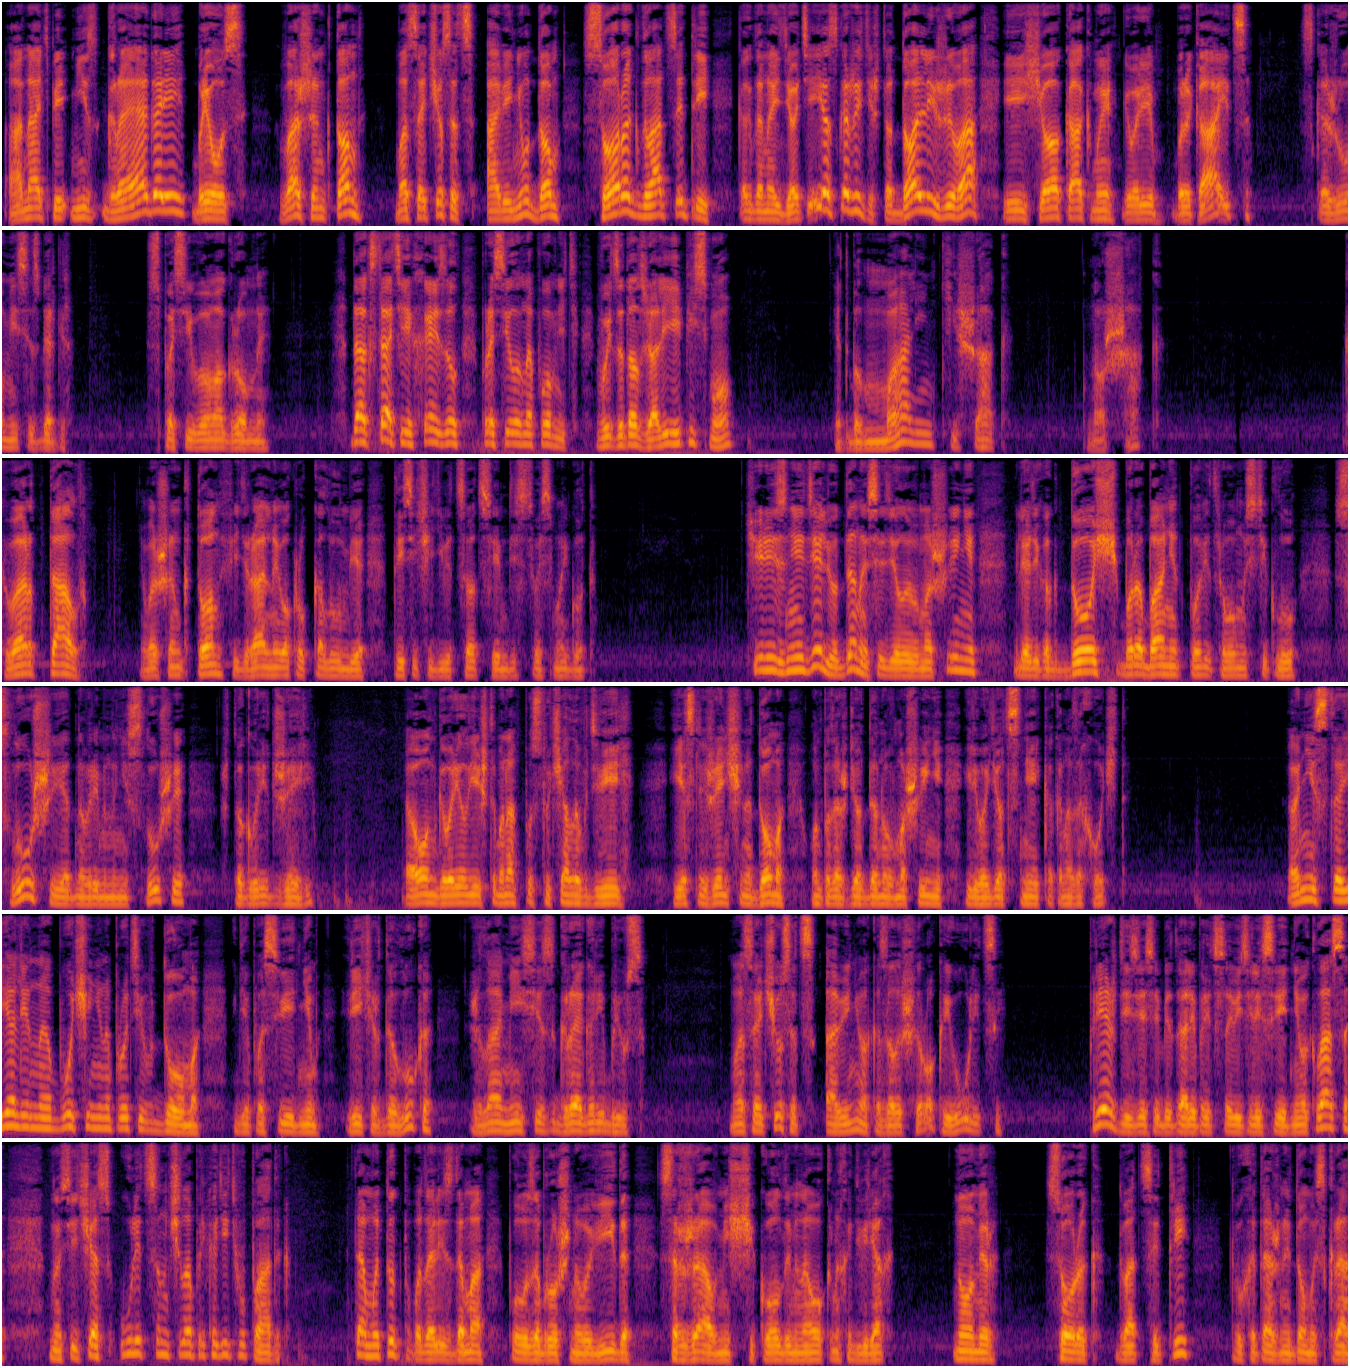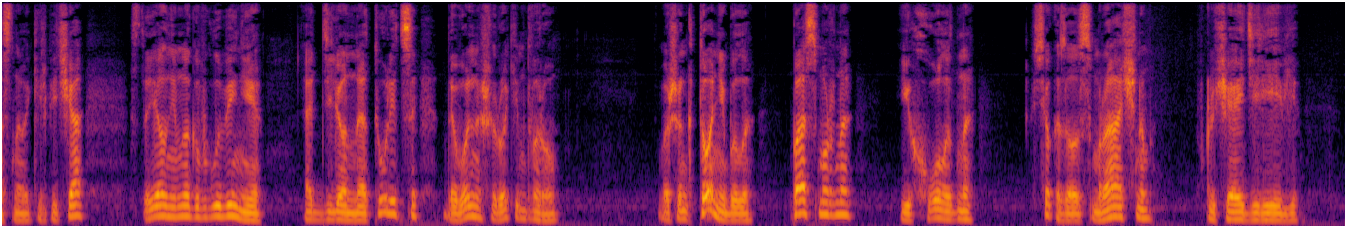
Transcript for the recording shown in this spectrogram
Она теперь мисс Грегори Брюс, Вашингтон, Массачусетс, авеню, дом 4023. Когда найдете ее, скажите, что Долли жива и еще, как мы говорим, брыкается. Скажу, миссис Бергер. Спасибо вам огромное. Да, кстати, Хейзел просила напомнить, вы задолжали ей письмо. Это был маленький шаг, но шаг. Квартал. Вашингтон, Федеральный округ Колумбия, 1978 год. Через неделю Дэна сидела в машине, глядя, как дождь барабанит по ветровому стеклу, слушая и одновременно не слушая, что говорит Джерри. А он говорил ей, чтобы она постучала в дверь, если женщина дома, он подождет Дэну в машине или войдет с ней, как она захочет. Они стояли на обочине напротив дома, где, по сведениям Ричарда Лука, жила миссис Грегори Брюс. Массачусетс-авеню оказалась широкой улицей. Прежде здесь обитали представители среднего класса, но сейчас улица начала приходить в упадок. Там и тут попадались дома полузаброшенного вида с ржавыми щеколдами на окнах и дверях. Номер 4023, двухэтажный дом из красного кирпича, стоял немного в глубине, отделенный от улицы довольно широким двором. В Вашингтоне было пасмурно и холодно, все казалось мрачным, включая деревья,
